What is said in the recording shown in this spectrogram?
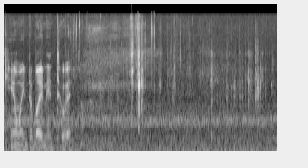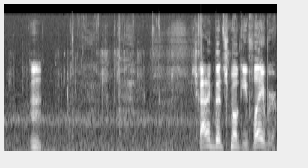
can't wait to bite into it. Mm. It's got a good smoky flavor.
